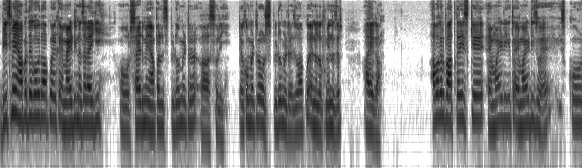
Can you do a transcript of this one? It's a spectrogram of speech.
बीच में यहाँ पर देखोगे तो आपको एक एमआईडी नज़र आएगी और साइड में यहाँ पर स्पीडोमीटर सॉरी, टेकोमीटर और स्पीडोमीटर जो आपको एनालॉग में नज़र आएगा। अब अगर बात करें इसके एमआईडी की तो एमआईडी जो है, इसको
